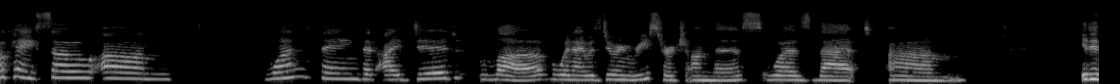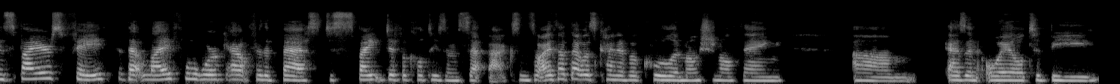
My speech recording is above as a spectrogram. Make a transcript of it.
Okay, so um one thing that I did love when I was doing research on this was that um it inspires faith that life will work out for the best despite difficulties and setbacks. And so I thought that was kind of a cool emotional thing um, as an oil to be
